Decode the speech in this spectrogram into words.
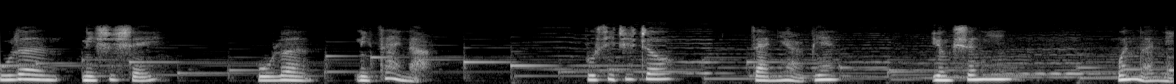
无论你是谁，无论你在哪儿，不系之舟在你耳边，用声音温暖你。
